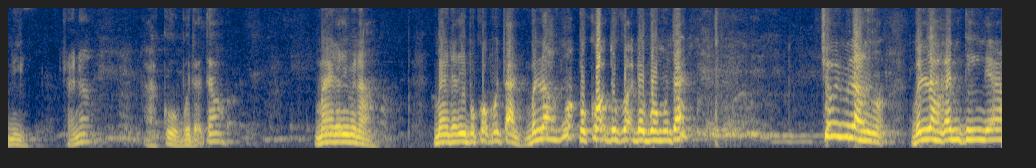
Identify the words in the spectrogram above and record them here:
Pening. Macam mana? Aku pun tak tahu. Mai dari mana? Mai dari pokok muntan. Belah tengok pokok tu kok ada buah muntan. Cuba belah tengok. Belah ranting dia.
